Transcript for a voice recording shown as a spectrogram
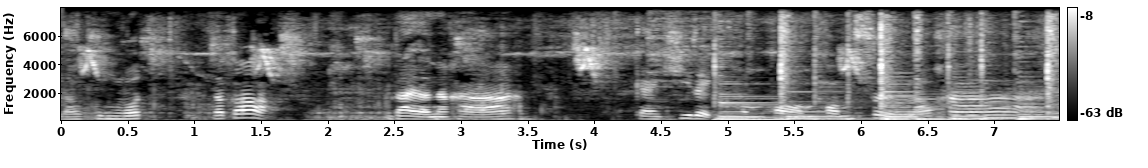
เราปรุงรสแล้วก็ได้แล้วนะคะ แกงขี้เหล็กหอมๆพร้อมเสิร์ฟแล้วค่ะ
